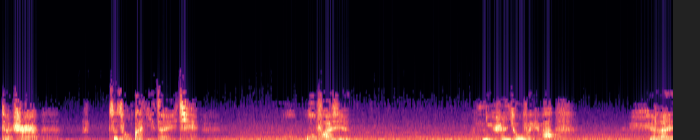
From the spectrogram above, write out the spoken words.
但是，自从跟你在一起，我发现，女人有尾巴，原来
